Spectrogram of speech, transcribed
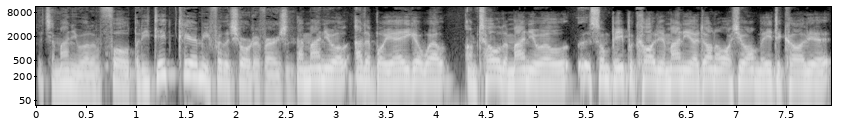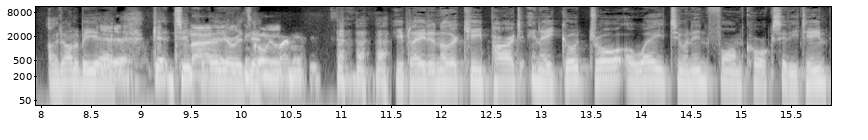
it's Emmanuel in full, but he did clear me for the shorter version. Emmanuel Adegboyega. Well, I'm told Emmanuel. Some people call you Manny. I don't know what you want me to call you. I don't want to be uh, yeah. getting too nah, familiar with you. he played another key part in a good draw away to an informed Cork City team,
